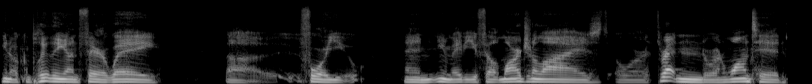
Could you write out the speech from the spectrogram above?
you know, a completely unfair way uh, for you. And, you know, maybe you felt marginalized or threatened or unwanted.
